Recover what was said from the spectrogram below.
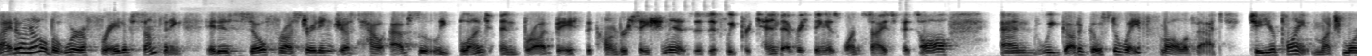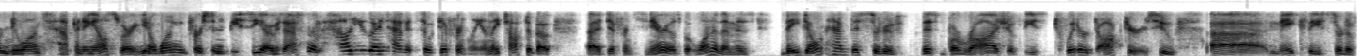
I don't know, but we're afraid of something. It is so frustrating just how absolutely blunt and broad based the conversation is, as if we pretend everything is one size fits all. And we got to ghost away from all of that. To your point, much more nuance happening elsewhere. You know, one person in BC, I was asking them, how do you guys have it so differently? And they talked about uh, different scenarios, but one of them is they don't have this sort of this barrage of these Twitter doctors who uh, make these sort of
